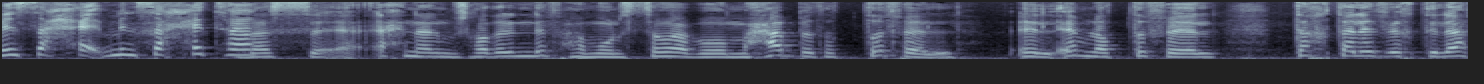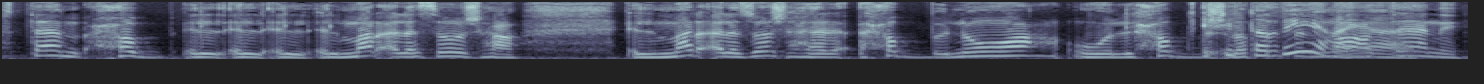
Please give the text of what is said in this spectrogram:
من صح من صحتها بس إحنا مش قادرين نفهم ونستوعبه محبة الطفل الأم للطفل تختلف اختلاف تام حب ال- ال- ال- المرأة لزوجها. المرأة لزوجها حب نوع والحب شي للطفل طبيعي نوع يعني. تاني.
